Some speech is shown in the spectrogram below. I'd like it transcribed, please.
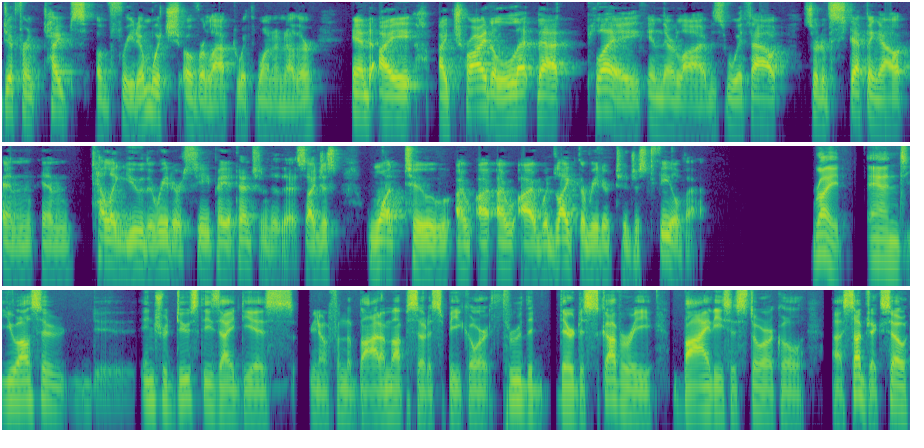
different types of freedom, which overlapped with one another. And I, I try to let that play in their lives without sort of stepping out and, and telling you, the reader, see, pay attention to this. I just want to, I, I, I would like the reader to just feel that. Right. And you also introduce these ideas, you know, from the bottom up, so to speak, or through the, their discovery by these historical uh, subjects. So,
